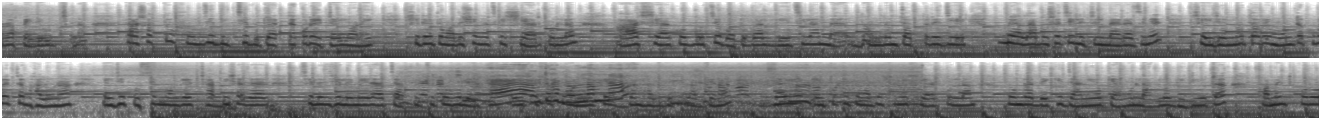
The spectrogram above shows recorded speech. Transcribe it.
ওরা পেরে উঠছে না। তার সত্ত্বেও ফুল যে দিচ্ছে দুটো একটা করে, এটাই অনেক। সেটাই তোমাদের সঙ্গে আজকে শেয়ার করলাম। আর শেয়ার করব হচ্ছে, গতকাল গিয়েছিলাম দমদম চত্বরে যে মেলা বসেছে লিটল ম্যাগাজিনের সেই জন্য তবে মনটা খুব একটা ভালো না। এই যে পশ্চিমবঙ্গের ছাব্বিশ হাজার ছেলে ছেলে মেয়েরা চাকরিচ্যুত বলে হ্যাঁ, আমি তোকে বললাম না? একদম ভালো লাগছে না। যাই হোক এইটুকু তোমাদের সঙ্গে শেয়ার করলাম। তোমরা দেখে জানিও কেমন লাগল ভিডিওটা কমেন্ট করো।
